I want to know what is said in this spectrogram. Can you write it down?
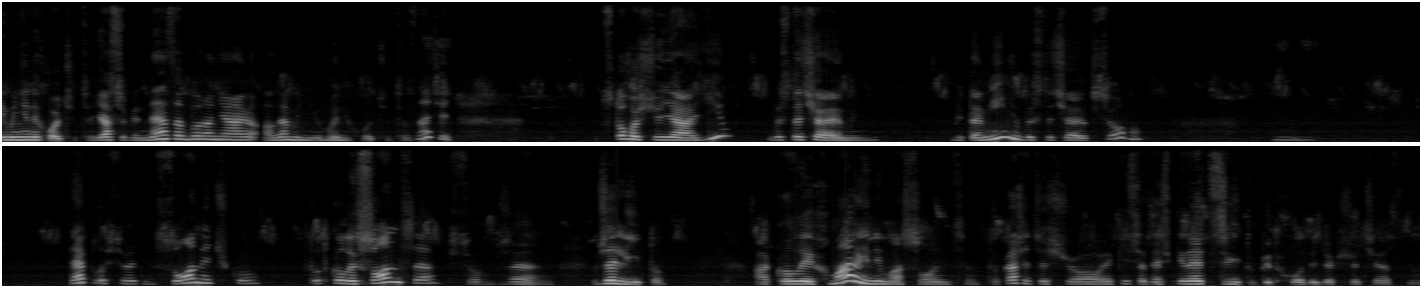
І мені не хочеться. Я собі не забороняю, але мені його й не хочеться. Значить, з того, що я їм, вистачає мені вітамінів, вистачає всього. Тепло сьогодні, сонечко. Тут, коли сонце, все, вже, вже літо. А коли хмари і нема сонця, то кажеться, що якийсь десь кінець світу підходить, якщо чесно.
